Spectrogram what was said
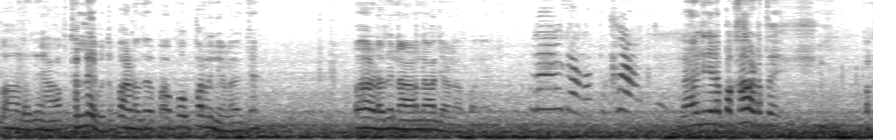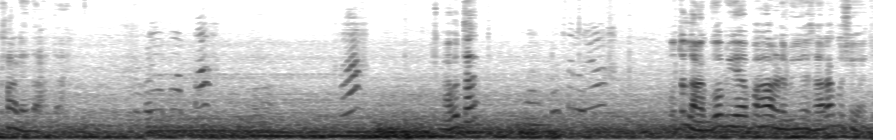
ਪਹਾੜਾਂ ਦੇ ਹਾਂ ਥੱਲੇ ਬਤ ਪਹਾੜਾਂ ਦੇ ਆਪਾਂ ਉੱਪਰ ਨਹੀਂ ਜਾਣਾ ਅੱਜ। ਪਹਾੜਾਂ ਦੇ ਨਾਲ ਨਾਲ ਜਾਣਾ ਆਪਾਂ ਨੇ ਅੱਜ। ਲੈਣ ਜਿਹੜਾ ਪਖਾੜ ਤੇ। ਪਖਾੜੇ ਦੱਸਦਾ। ਆ ਬਤਾ ਉਹ ਤਾਂ ਲਾਗੋ ਵੀ ਆ ਪਹਾੜ ਵੀ ਆ ਸਾਰਾ ਕੁਝ ਹੈ ਅੱਜ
